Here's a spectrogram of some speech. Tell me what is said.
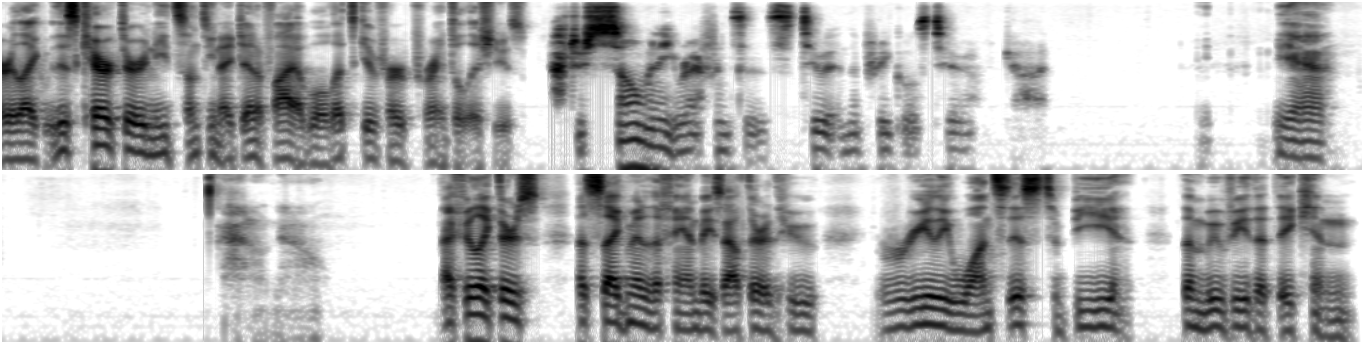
Or like this character needs something identifiable. Let's give her parental issues. After so many references to it in the prequels too. God. Yeah. I don't know. I feel like there's a segment of the fan base out there who really wants this to be the movie that they can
